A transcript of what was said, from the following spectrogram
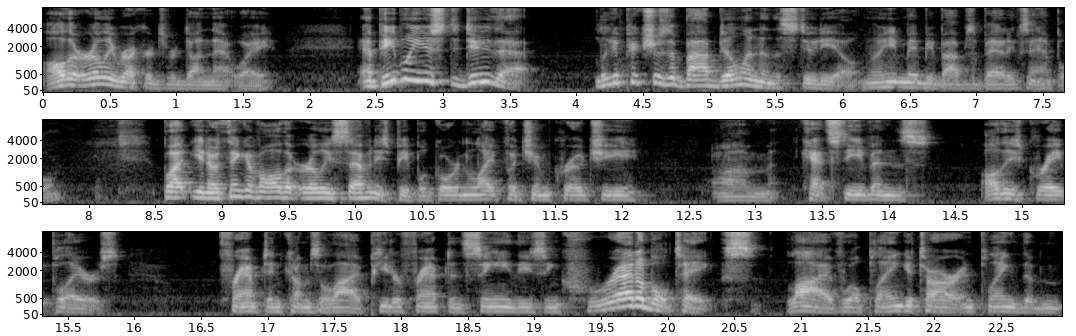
All the early records were done that way. And people used to do that. Look at pictures of Bob Dylan in the studio. Well, he maybe Bob's a bad example. But you know, think of all the early '70s people: Gordon Lightfoot, Jim Croce, um, Cat Stevens, all these great players. Frampton comes alive. Peter Frampton singing these incredible takes live while playing guitar and playing the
